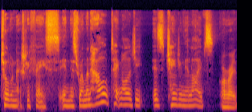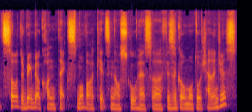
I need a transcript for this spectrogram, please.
children actually face in this realm and how technology is changing their lives. All right, so to bring a bit of context, most of our kids in our school has uh, physical motor challenges.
